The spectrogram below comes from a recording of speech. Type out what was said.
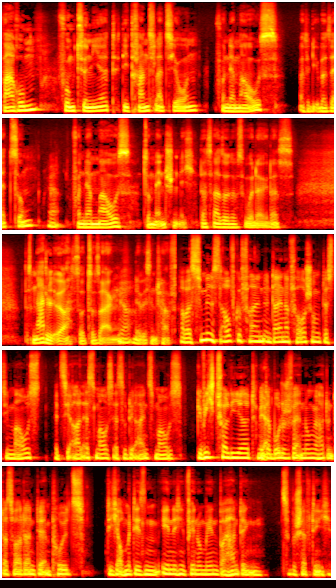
warum funktioniert die Translation von der Maus, also die Übersetzung ja. von der Maus zum Menschen nicht. Das war so, das wurde das, das Nadelöhr sozusagen ja. der Wissenschaft. Aber es ist zumindest aufgefallen in deiner Forschung, dass die Maus, jetzt die ALS-Maus, SOD1-Maus, Gewicht verliert, metabolische ja. Veränderungen hat und das war dann der Impuls, dich auch mit diesem ähnlichen Phänomen bei Huntington zu beschäftigen. Ich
